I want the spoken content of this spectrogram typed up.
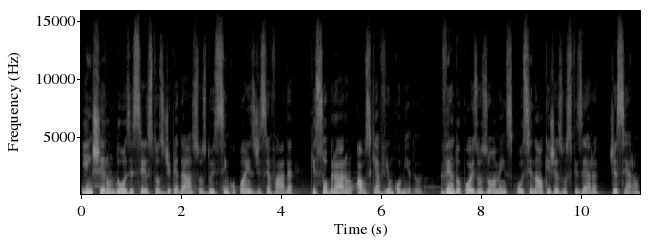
e encheram doze cestos de pedaços dos cinco pães de cevada que sobraram aos que haviam comido. Vendo, pois, os homens o sinal que Jesus fizera, disseram:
